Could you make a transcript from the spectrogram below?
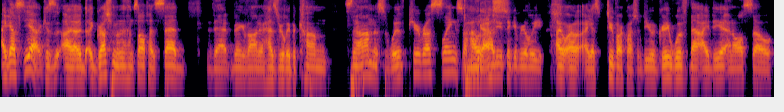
I guess yeah, because uh, Gresham himself has said that Ring of Honor has really become synonymous with pure wrestling. So how, how do you think it really? I, I guess two part question: Do you agree with that idea, and also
